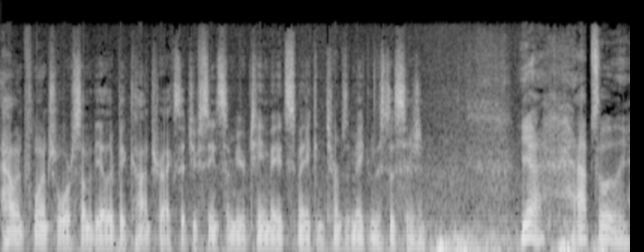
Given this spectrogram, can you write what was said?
how influential were some of the other big contracts that you've seen some of your teammates make in terms of making this decision? Yeah, absolutely.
